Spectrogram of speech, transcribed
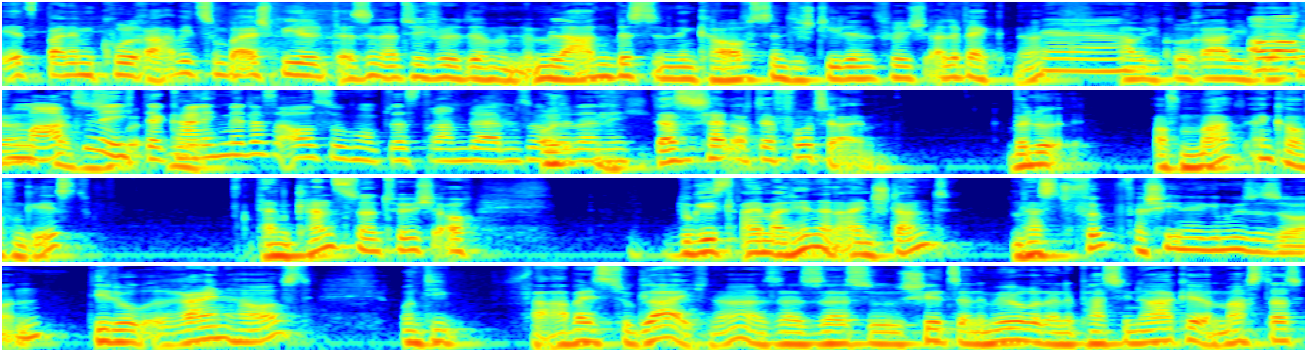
jetzt bei einem Kohlrabi zum Beispiel, das sind natürlich, wenn du im Laden bist und den kaufst, sind die Stiele natürlich alle weg. Ne? Ja. Aber die kohlrabi aber auf dem Markt nicht. Da kann ich mir das aussuchen, ob das dranbleiben soll oder nicht. Das ist halt auch der Vorteil. Wenn du auf dem Markt einkaufen gehst, dann kannst du natürlich auch, du gehst einmal hin an einen Stand und hast fünf verschiedene Gemüsesorten, die du reinhaust und die verarbeitest du gleich. Ne? Das heißt, das heißt, du schälst deine Möhre, deine Passinake und machst das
